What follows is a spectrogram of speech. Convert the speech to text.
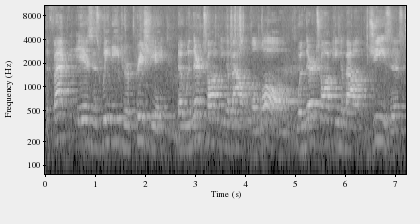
The fact is, is we need to appreciate that when they're talking about the law, when they're talking about Jesus,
